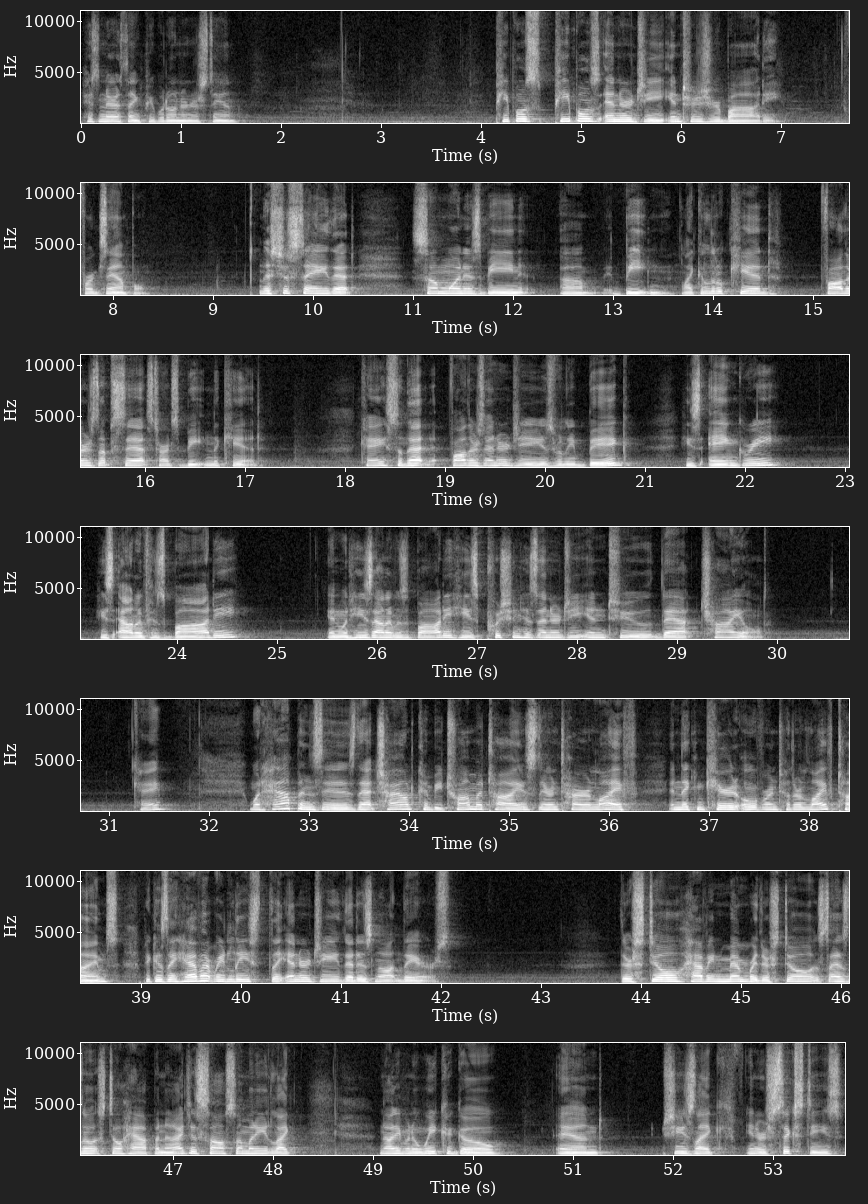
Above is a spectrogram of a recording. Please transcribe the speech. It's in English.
Here's another thing people don't understand. People's, people's energy enters your body. For example, let's just say that someone is being um, beaten, like a little kid, father's upset, starts beating the kid. Okay, so that father's energy is really big, he's angry, he's out of his body, and when he's out of his body, he's pushing his energy into that child. Okay? What happens is that child can be traumatized their entire life and they can carry it over into their lifetimes because they haven't released the energy that is not theirs. They're still having memory, they're still, it's as though it still happened. And I just saw somebody like not even a week ago and she's like in her 60s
